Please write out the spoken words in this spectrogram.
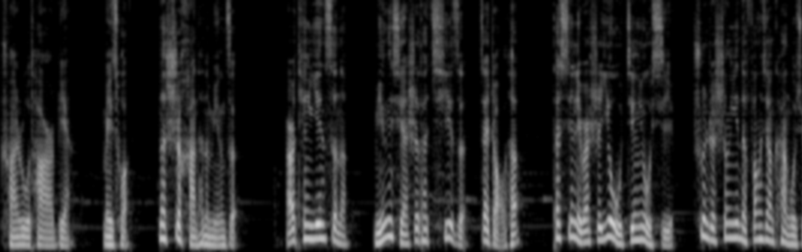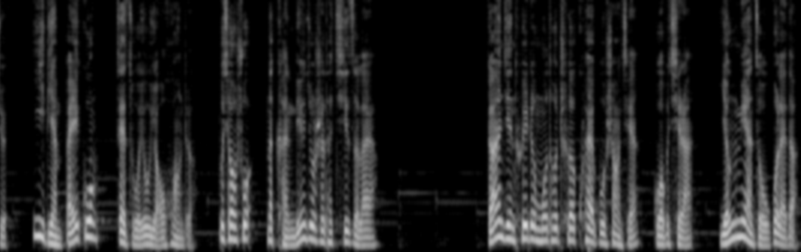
传入他耳边，没错，那是喊他的名字。而听音色呢，明显是他妻子在找他。他心里边是又惊又喜，顺着声音的方向看过去，一点白光在左右摇晃着。不消说，那肯定就是他妻子了呀！赶紧推着摩托车快步上前，果不其然，迎面走过来的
